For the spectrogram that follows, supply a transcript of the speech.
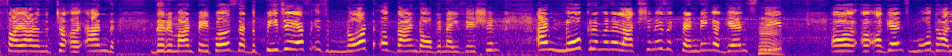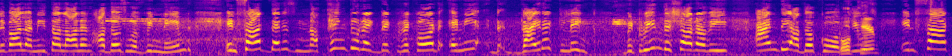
FIR and the, uh, and the remand papers, that the PJF is not a banned organization and no criminal action is pending against hmm. the uh, uh, against Mo Dhaliwal, Anita Lal and others who have been named. In fact, there is nothing to rec record any direct link between Disha Ravi and the other co-accused. Okay. In fact,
